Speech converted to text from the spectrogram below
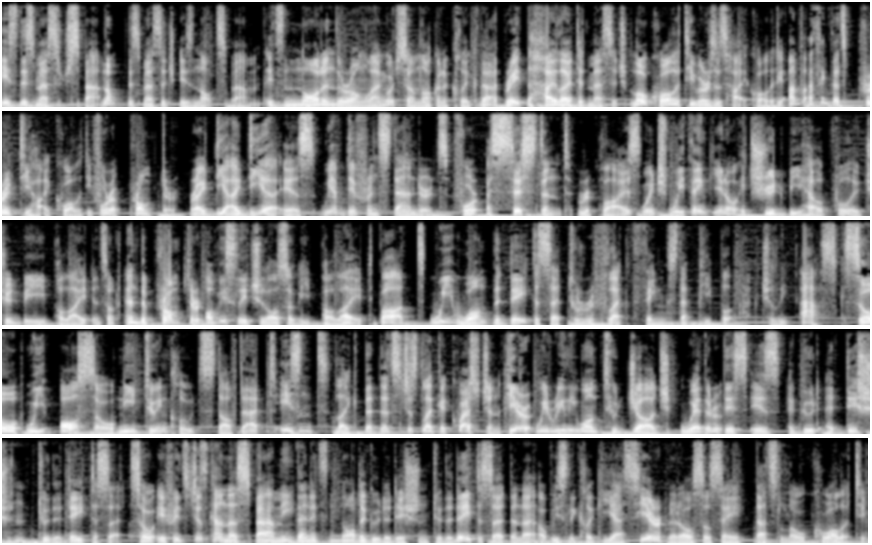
is this message spam? No, this message is not spam. It's not in the wrong language, so I'm not going to click that. Rate the highlighted message, low quality versus high quality. I'm, I think that's pretty high quality for a prompter, right? The idea is we have different standards for assistant replies, which we think, you know, it should be helpful, it should be polite and so on. And the prompter, obviously, it should also be polite, but we want the data set to reflect things that people actually ask. So we also need to include stuff that isn't like that, that's just like a question. Here, we really want to judge whether this is a good addition to the data set. So if it's just kind of spammy, then it's not a good addition to the data set. And I obviously click yes here, but I'd also say that's low quality.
